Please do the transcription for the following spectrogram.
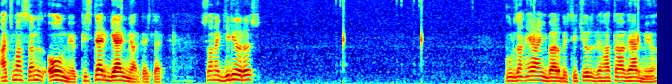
Açmazsanız olmuyor. Pistler gelmiyor arkadaşlar. Sonra giriyoruz. Buradan herhangi bir arabayı seçiyoruz ve hata vermiyor.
